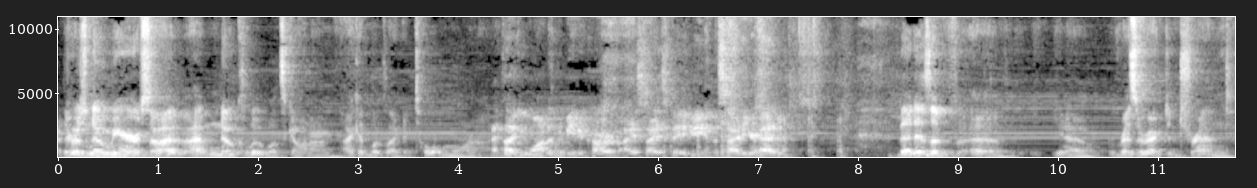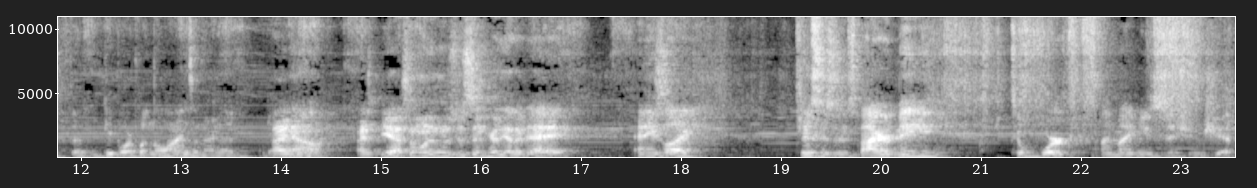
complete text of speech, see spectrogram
I There was no mirror, so I, I have no clue what's going on. I could look like a total moron. I thought you wanted me to carve Ice Ice Baby in the side of your head. That is a, a you know resurrected trend that people are putting the lines in their head. I know. I, yeah, someone was just in here the other day, and he's like, "This has inspired me to work on my musicianship."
